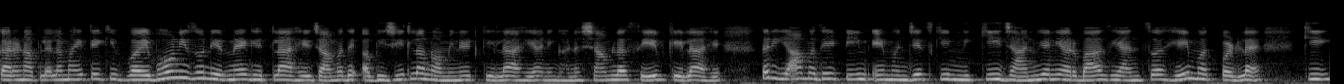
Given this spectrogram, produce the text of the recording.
कारण आपल्याला माहिती आहे की वैभवनी जो निर्णय घेतला आहे ज्यामध्ये अभिजितला नॉमिनेट केला आहे आणि घनश्यामला सेव्ह केला आहे तर यामध्ये टीम ए म्हणजेच की निक्की जान्हवी आणि अरबाज यांचं हे मत पडलंय की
